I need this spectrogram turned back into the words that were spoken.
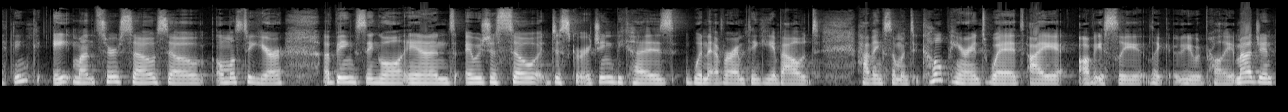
I think eight months or so, so almost a year of being single. And it was just so discouraging because whenever I'm thinking about having someone to co parent with, I obviously, like you would probably imagine,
